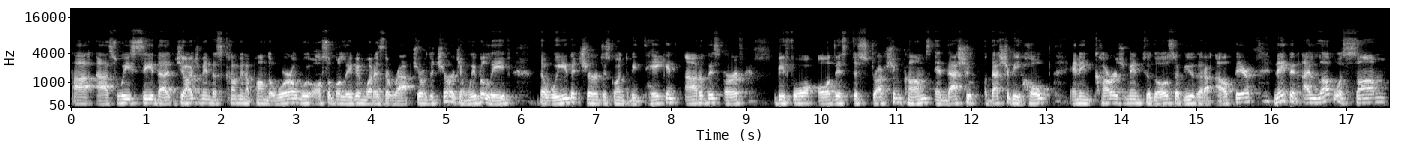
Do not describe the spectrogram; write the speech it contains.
uh, as we see the judgment that's coming upon the world, we also believe in what is the rapture of the church. And we believe that we, the church, is going to be taken out of this earth before all this destruction comes. And that should that should be hope and encouragement to those of you that are out there. Nathan, I love what Psalm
